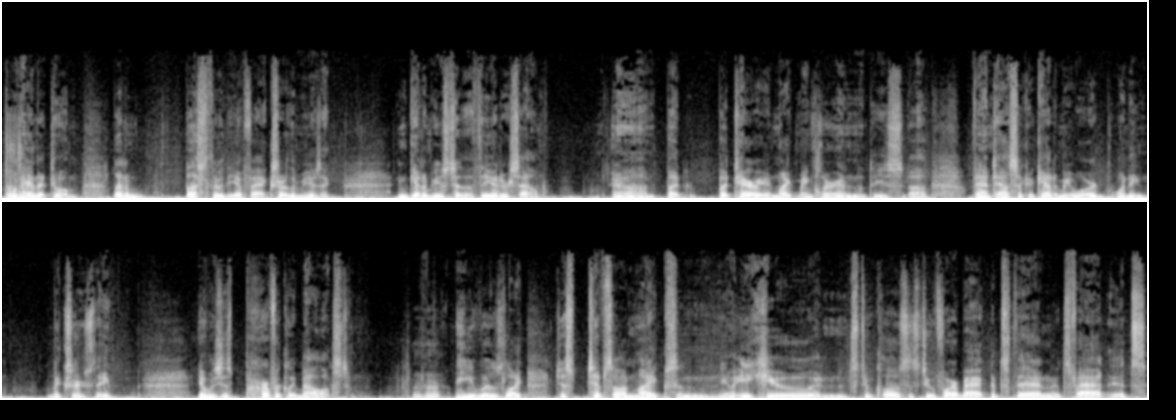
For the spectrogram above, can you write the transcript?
don't mm-hmm. hand it to them. Let them bust through the effects or the music, and get them used to the theater sound. Um, but but Terry and Mike Minkler and these uh, fantastic Academy Award winning mixers, they it was just perfectly balanced. Mm-hmm. He was like just tips on mics and you know EQ and it's too close, it's too far back, it's thin, it's fat, it's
